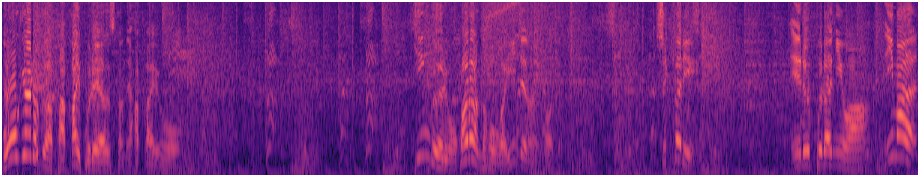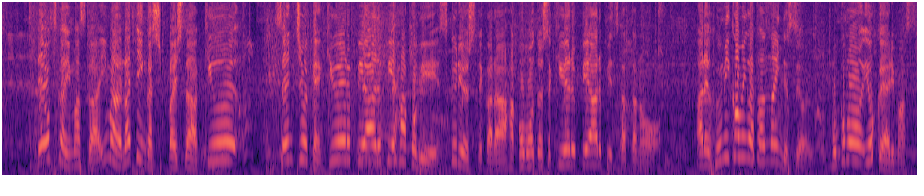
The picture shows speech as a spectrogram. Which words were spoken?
防御力が高いプレイヤーですかね破壊王。キングよりもファランの方がいいんじゃないかと。しっかりエルプラには今レオ使いますか？今ラティンが失敗した9戦中剣 9LPRP 運びスクリューしてから運ぼうとした 9LPRP 使ったのをあれ踏み込みが足んないんですよ。僕もよくやります。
